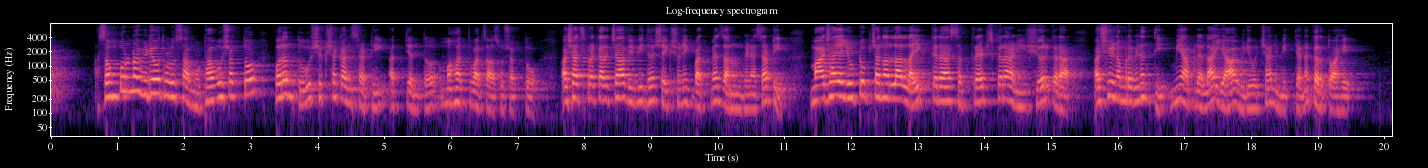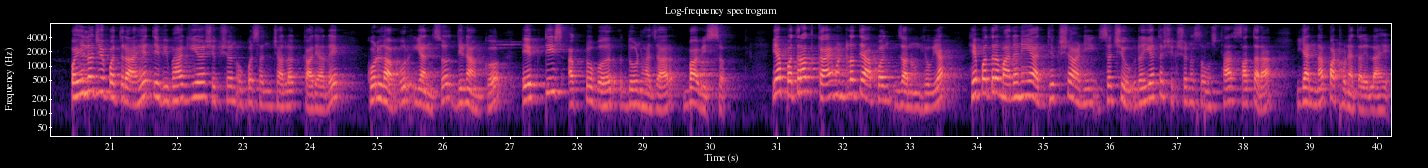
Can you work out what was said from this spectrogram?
संपूर्ण व्हिडिओ थोडासा मोठा होऊ शकतो परंतु शिक्षकांसाठी अत्यंत महत्त्वाचा असू शकतो. अशाच प्रकारच्या विविध शैक्षणिक बातम्या जाणून घेण्यासाठी माझ्या या यूट्यूब चॅनलला लाईक करा सबस्क्राईब्स करा आणि शेअर करा अशी नम्र विनंती मी आपल्याला या व्हिडिओच्या निमित्तानं करतो आहे. पहिलं जे पत्र आहे ते विभागीय शिक्षण उपसंचालक कार्यालय कोल्हापूर यांचं दिनांक एकतीस ऑक्टोबर दोन हजार बावीसचं या पत्रात काय म्हटलं ते आपण जाणून घेऊया. हे पत्र माननीय अध्यक्ष आणि सचिव रयत शिक्षण संस्था सातारा यांना पाठवण्यात आलेलं आहे.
